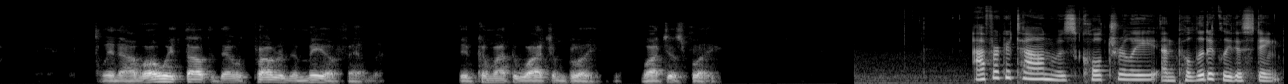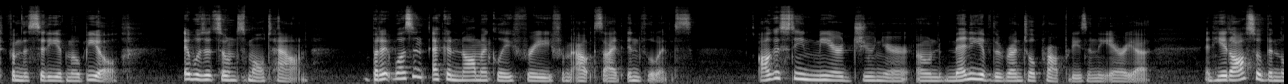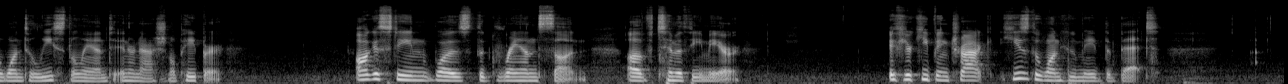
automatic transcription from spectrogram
And I've always thought that that was probably the Meaher family. They'd come out to watch them play, watch us play. Africatown was culturally and politically distinct from the city of Mobile, It was its own small town, but it wasn't economically free from outside influence. Augustine Meaher Jr. owned many of the rental properties in the area, and he had also been the one to lease the land to International Paper. Augustine was the grandson of Timothy Meaher. If you're keeping track, he's the one who made the bet.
